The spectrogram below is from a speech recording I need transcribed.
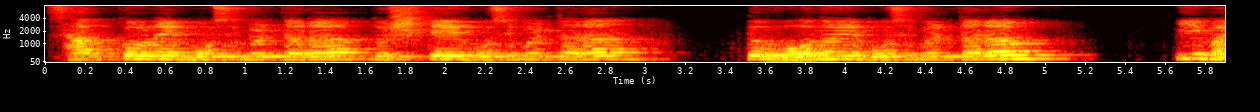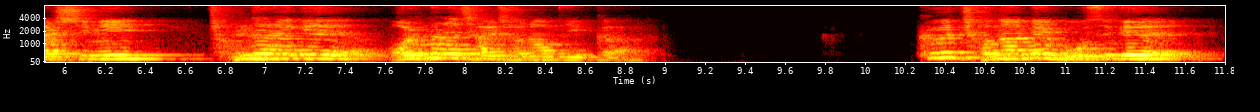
사건의 모습을 따라 또 시대의 모습을 따라 또 원어의 모습을 따라 이 말씀이 적나라하게 얼마나 잘 전합니까? 그 전함의 모습에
